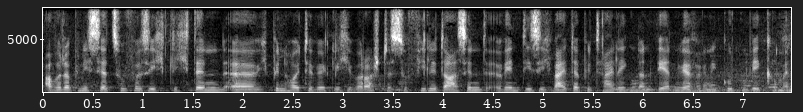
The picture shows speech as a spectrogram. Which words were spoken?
Aber da bin ich sehr zuversichtlich, denn äh, ich bin heute wirklich überrascht, dass so viele da sind. Wenn die sich weiter beteiligen, dann werden wir auf einen guten Weg kommen.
